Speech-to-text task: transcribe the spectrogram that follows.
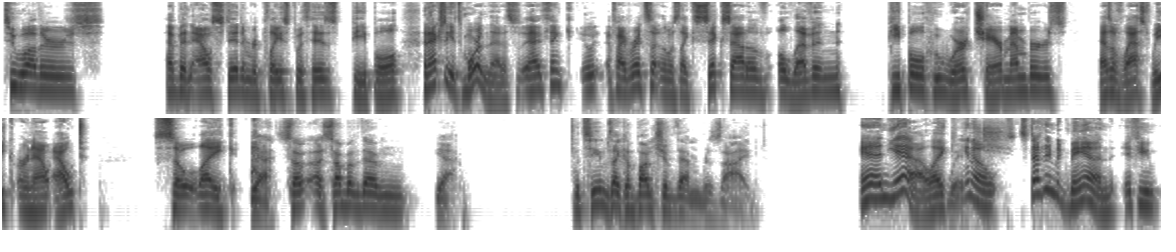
Two others have been ousted and replaced with his people. And actually, it's more than that. It's, I think if I read something that was like six out of 11 people who were chair members as of last week are now out. So, like, Yeah. So uh, some of them, yeah. It seems like a bunch of them resigned. and yeah, like, you know, Stephanie McMahon, if you,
